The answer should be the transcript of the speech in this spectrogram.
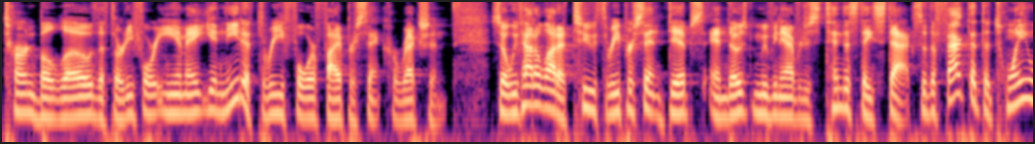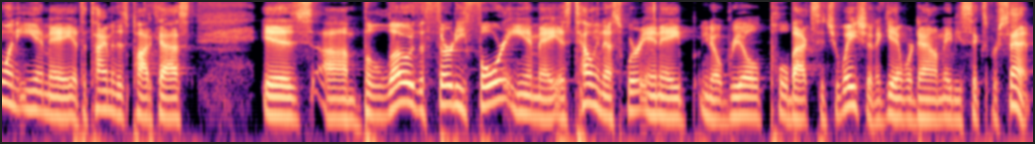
turn below the 34 EMA, you need a 3, 4, 5% correction. So we've had a lot of 2, 3% dips, and those moving averages tend to stay stacked. So the fact that the 21 EMA at the time of this podcast is um, below the 34 EMA is telling us we're in a you know real pullback situation. Again, we're down maybe 6%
